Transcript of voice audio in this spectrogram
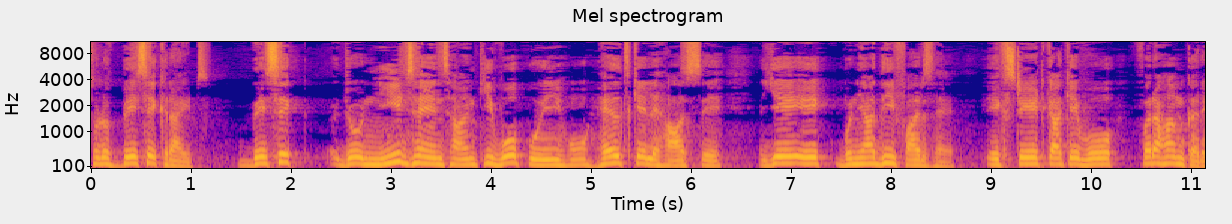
sort of basic rights basic جو نیڈز ہیں انسان کی وہ پوری ہوں ہیلتھ کے لحاظ سے یہ ایک بنیادی فرض ہے ایک اسٹیٹ کا کہ وہ فراہم کرے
